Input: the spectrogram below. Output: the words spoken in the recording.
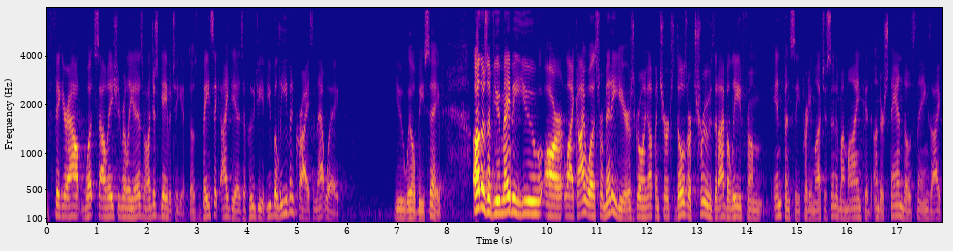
figure out what salvation really is. Well, I just gave it to you. Those basic ideas of who Jesus. If you believe in Christ in that way, you will be saved. Others of you, maybe you are like I was for many years growing up in church. Those are truths that I believed from infancy pretty much. As soon as my mind could understand those things, I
